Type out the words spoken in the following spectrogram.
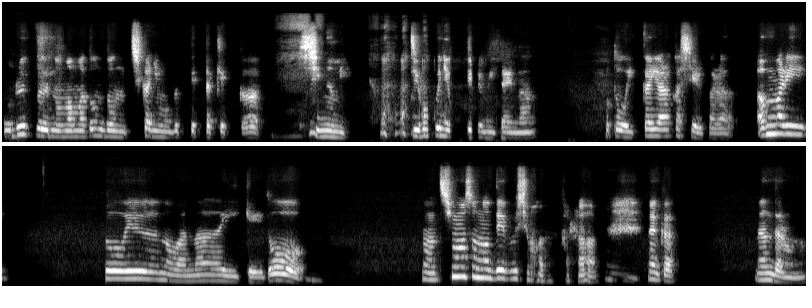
こうループのままどんどん地下に潜ってった結果、死ぬみ、地獄に落ちるみたいなことを一回やらかしてるから、あんまりそういうのはないけど、まあ私もそのデブ症だから、なんか、なんだろうな。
